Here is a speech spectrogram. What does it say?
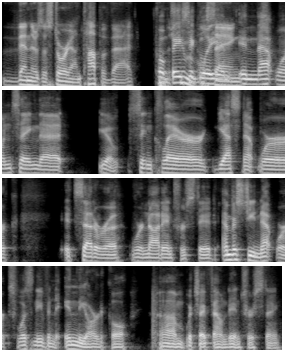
then there's a story on top of that. Well, From the Streamable basically, in, in that one, saying that you know Sinclair, Yes Network, etc., were not interested. MSG Networks wasn't even in the article, um, which I found interesting.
